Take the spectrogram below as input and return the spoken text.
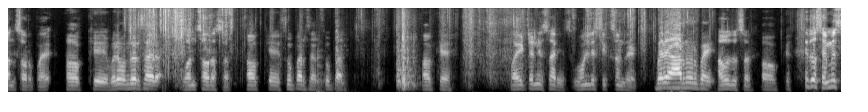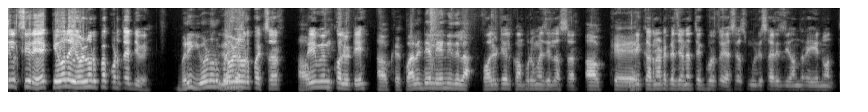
ಒಂದ್ ಸಾವಿರ ರೂಪಾಯಿ. ಓಕೆ. ಬರೀ ಒಂದೂವರೆ ಸಾವಿರ? ಒಂದ್ ಸಾವಿರ sir. Okay. Super sir super. Okay. Paithani sari only six hundred ಬರೀ ಆರ್ನೂರು ರೂಪಾಯಿ? ಹೌದು ಸರ್ ಓಕೆ ಇದು ಸೆಮಿ ಸಿಲ್ಕ್ ಸೀರೆ ಕೇವಲ ಏಳ್ನೂರು ರೂಪಾಯಿ ಕೊಡ್ತಾ ಇದ್ದೀವಿ. ಬರೀ ಏಳ್ನೂರು ರೂಪಾಯಿ ಏಳ್ನೂರು ರೂಪಾಯಿ ಸರ್ ಪ್ರೀಮಿಯಂ ಕ್ವಾಲಿಟಿ ಓಕೆ ಕ್ವಾಲಿಟಿಯಲ್ಲಿ ಏನಿದಿಲ್ಲ? ಕ್ವಾಲಿಟಿಯಲ್ಲಿ ಕಾಂಪ್ರಮೈಸ್ ಇಲ್ಲ ಸರ್ ಓಕೆ ಇಡೀ ಕರ್ನಾಟಕ ಜನತೆಗೆ ಗುರುತು ಎಸ್ ಎಸ್ ಮುಡಿ ಸಾರೀಸ್ ಅಂದ್ರೆ ಏನು ಅಂತ.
